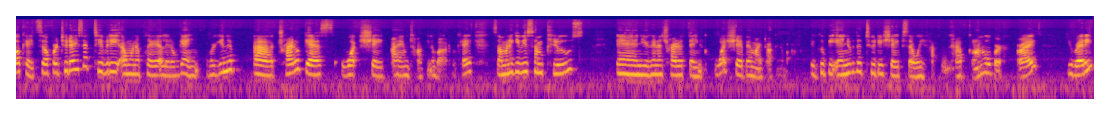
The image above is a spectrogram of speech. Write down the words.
Okay, so for today's activity, I want to play a little game. We're going to uh, try to guess what shape I am talking about, okay? So I'm going to give you some clues and you're going to try to think, what shape am I talking about? It could be any of the 2D shapes that we have gone over. All right, you ready?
